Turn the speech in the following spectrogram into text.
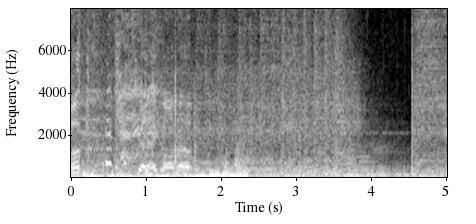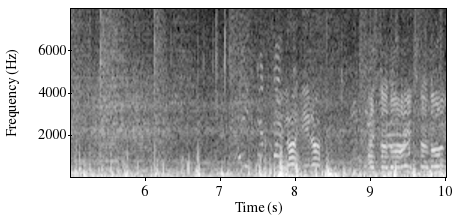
Hop! Je suis avec mon homme. Hey, c'est un doré, c'est un doré.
